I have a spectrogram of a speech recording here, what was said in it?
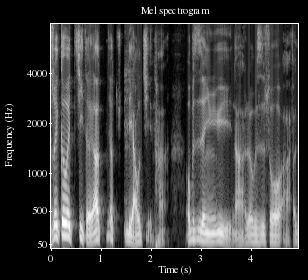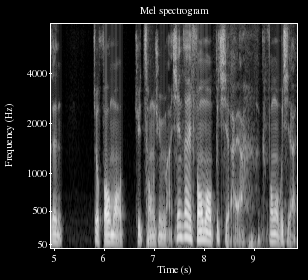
所以各位记得要要了解他，而不是人云亦云啊，而不是说啊，反正就 FOMO 去冲去买，现在 FOMO 不起来啊，FOMO 不起来。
